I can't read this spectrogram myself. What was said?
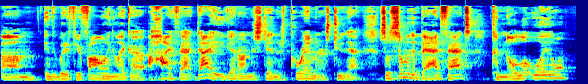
um, but if you're following like a, high fat diet, you got to understand there's parameters to that. So some of the bad fats, canola oil,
